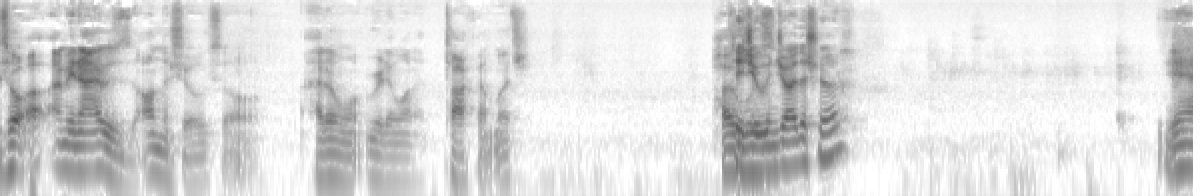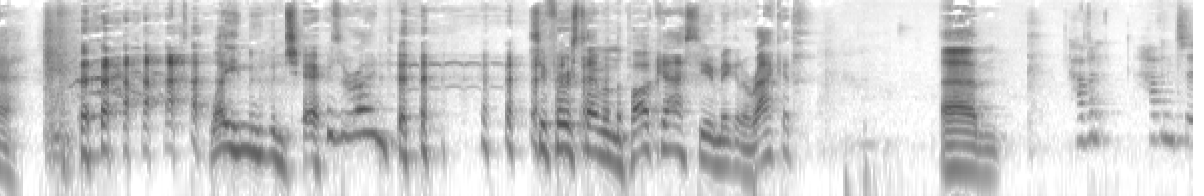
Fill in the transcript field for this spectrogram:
So I mean, I was on the show, so I don't really want to talk that much. How Did you enjoy the show? Yeah. Why are you moving chairs around? it's your first time on the podcast. You're making a racket. Um. Having, having to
